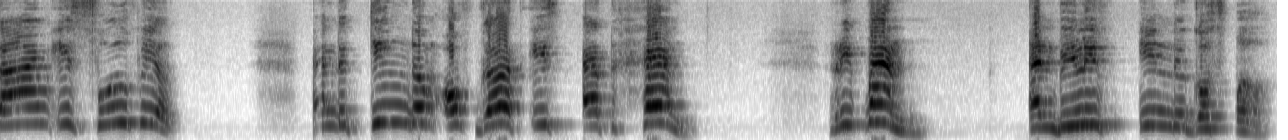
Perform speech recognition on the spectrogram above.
time is fulfilled, and the kingdom of God is at hand. Repent and believe in the gospel.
